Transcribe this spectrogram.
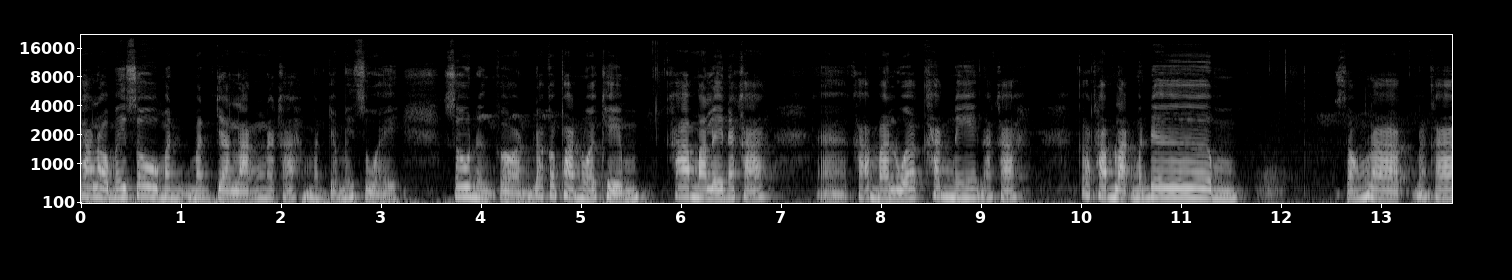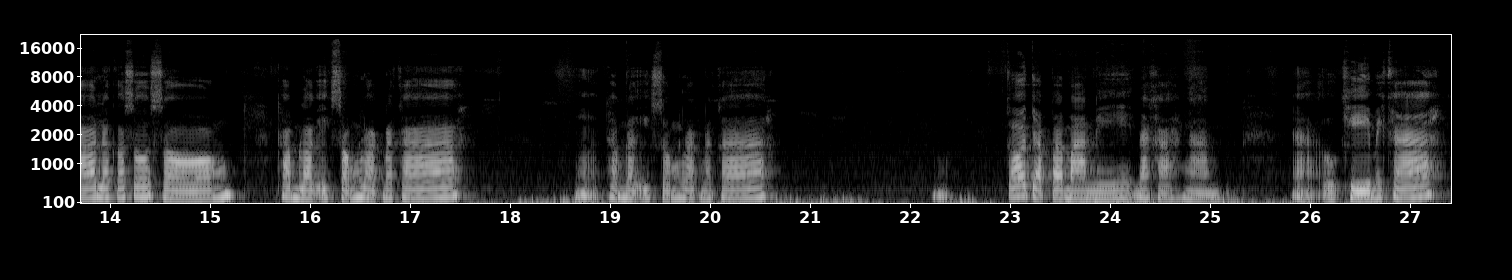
ถ้าเราไม่โซ่มันมันจะลังนะคะ มันจะไม่สวย โซ่หนึ่งก่อน แล้วก็พันหัวเข็มข้ามมาเลยนะคะข้ามมารั้วข้างนี้นะคะ ก็ทำหลักเหมือนเดิมสองหลักนะคะ แล้วก็โซ่สองทำหลักอีกสองหลักนะคะอ่าทำหลักอีกสองหลักนะคะ ก็จะประมาณนี้นะคะงานอ่าโอเคไหมคะ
